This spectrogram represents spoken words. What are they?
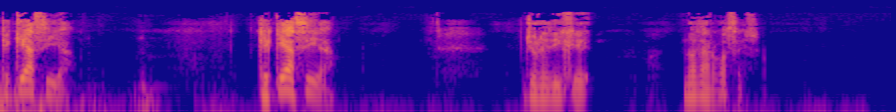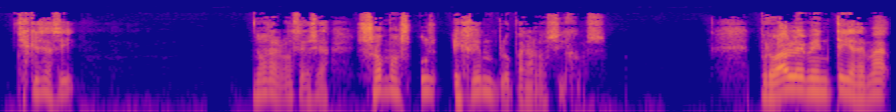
Que qué hacía ¿Que qué hacía? Yo le dije, no dar voces. Y es que es así. No dar voces, o sea, somos un ejemplo para los hijos. Probablemente, y además,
